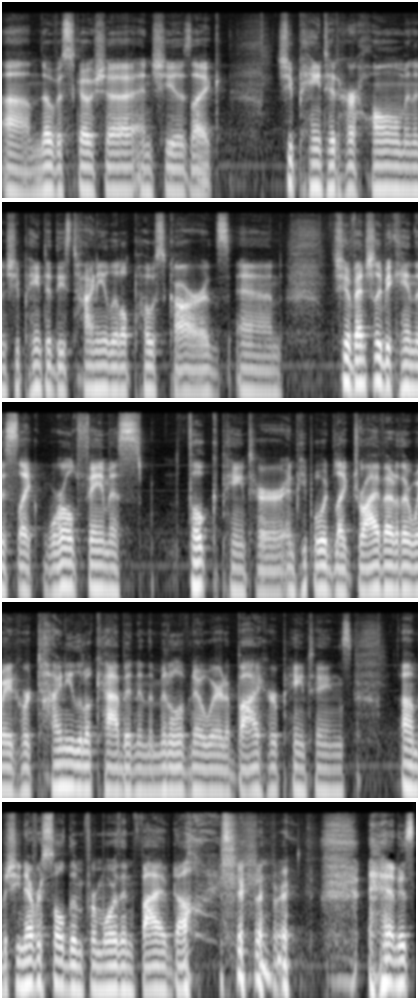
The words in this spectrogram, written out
um, Nova Scotia, and she is like, she painted her home, and then she painted these tiny little postcards, and she eventually became this like world famous folk painter and people would like drive out of their way to her tiny little cabin in the middle of nowhere to buy her paintings um, but she never sold them for more than five dollars or whatever. and it's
